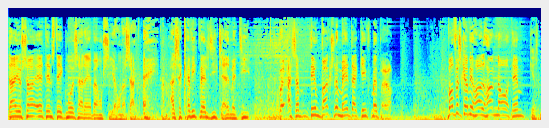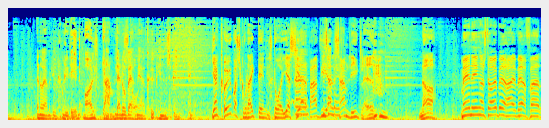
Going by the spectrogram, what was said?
der er jo så er den stik modsat af, hvad hun siger, hun har sagt. Ej, altså, kan vi ikke være ligeglade med de... Altså, det er jo voksne mænd, der er gift med børn. Hvorfor skal vi holde hånden over dem? Kirsten, lad nu være med din politik. det er en oldgammel Lad nu være med at købe hendes spil. ikke? Jeg køber sgu da ikke den historie. Jeg siger da bare, vi er alle bagefter. sammen ligeglade. Nå, men Inger Støjberg har i hvert fald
